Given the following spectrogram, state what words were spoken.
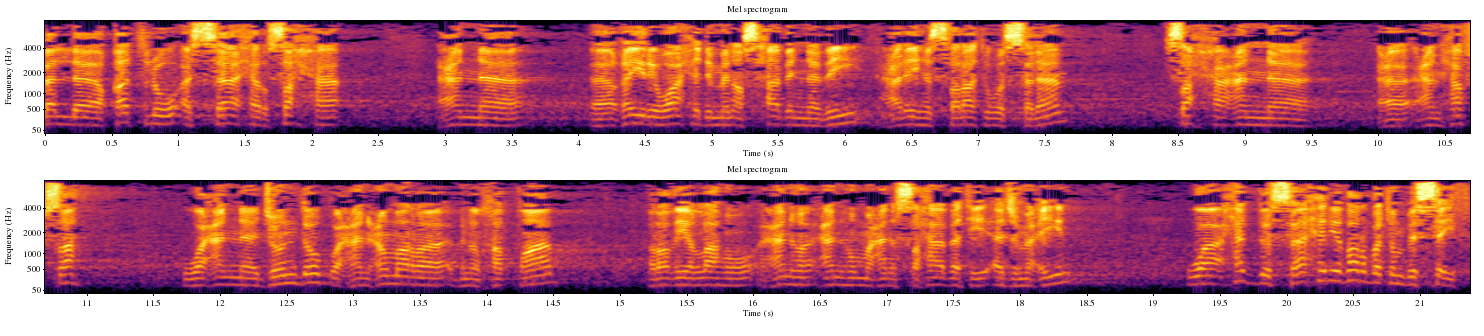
بل قتل الساحر صح عن غير واحد من أصحاب النبي عليه الصلاة والسلام صح عن عن حفصة وعن جندب وعن عمر بن الخطاب رضي الله عنه عنهم وعن الصحابة أجمعين. وحد الساحر ضربة بالسيف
